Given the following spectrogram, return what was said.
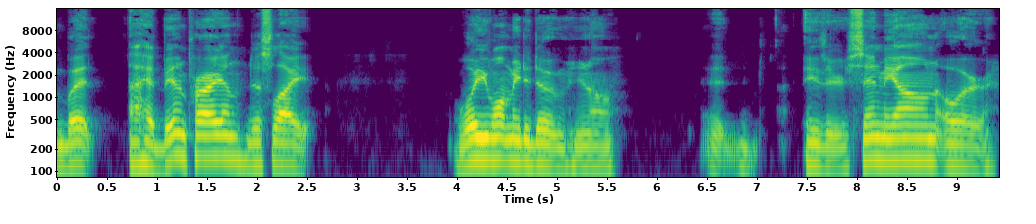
But I had been praying, just like, what do you want me to do? You know, it, either send me on or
